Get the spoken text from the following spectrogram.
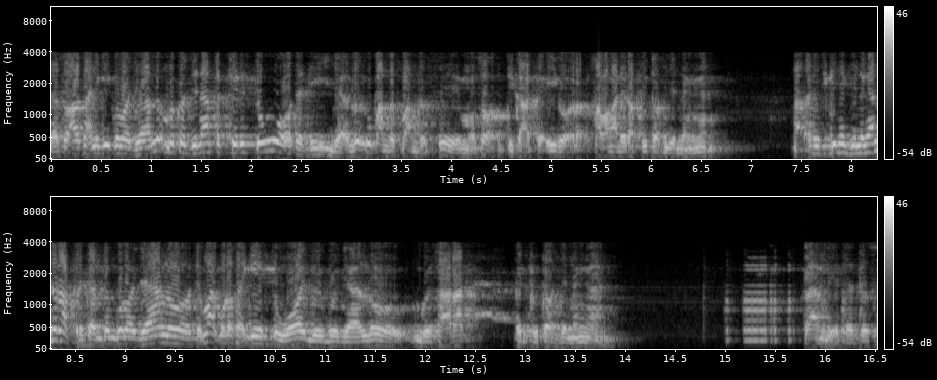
Lah soal sak niki kula jaluk mergo jenengan tekir tuwa dadi jaluk ku pantes-pantes e. Mosok dikakeki kok sawangane ra butuh jenengan. Nah rezeki jenengan ora bergantung kula jaluk, cuma kula saiki tuwa ibu-ibu jaluk, nggo syarat ben butuh jenengan. Paham ya, terus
